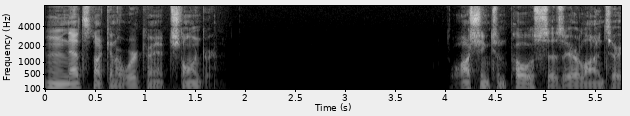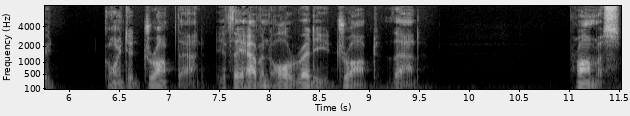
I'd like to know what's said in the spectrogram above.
Mm, that's not going to work much longer. The Washington Post says airlines are going to drop that if they haven't already dropped that promise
